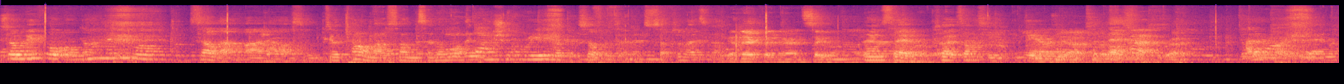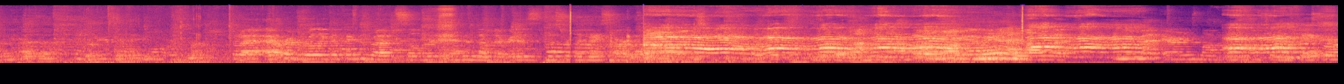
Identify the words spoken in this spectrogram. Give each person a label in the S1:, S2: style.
S1: So we thought, well, no, maybe we'll sell that my house. And so Tom, our son, said, oh, well, then you should really look at Silverton. It's such a nice house.
S2: And they're, they're in Salem.
S1: They're in Salem, so it's obviously near
S2: Yeah,
S1: to there.
S2: right.
S1: I don't like Salem as a city much.
S3: But I, I've heard really good things about Silverton and that there is this really nice art wall.
S2: Oh,
S3: Yeah, I love it.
